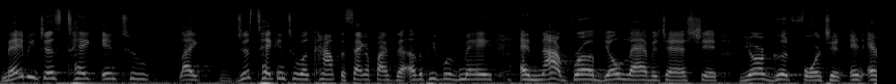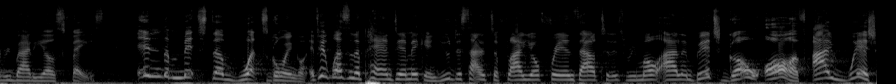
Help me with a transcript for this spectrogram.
Maybe just take into like just take into account the sacrifice that other people have made and not rub your lavish ass shit, your good fortune in everybody else's face. In the midst of what's going on. If it wasn't a pandemic and you decided to fly your friends out to this remote island, bitch, go off. I wish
